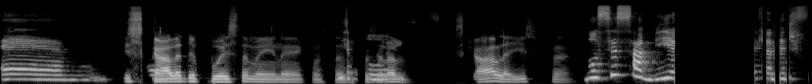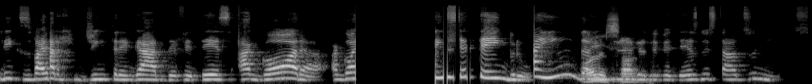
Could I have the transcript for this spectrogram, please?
É, escala é, depois também, né, Constância? Depois, depois ela escala isso. Pra... Você sabia que a Netflix vai de entregar DVDs agora, agora em setembro. Ainda Olha entrega só. DVDs nos Estados Unidos.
